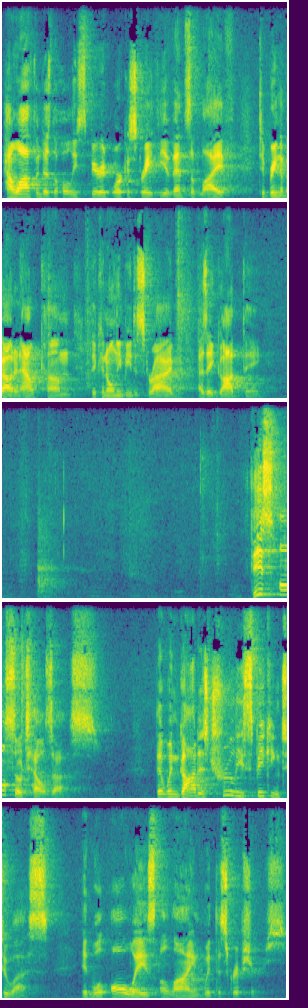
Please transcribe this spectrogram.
How often does the Holy Spirit orchestrate the events of life to bring about an outcome that can only be described as a God thing? This also tells us that when God is truly speaking to us, it will always align with the scriptures.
